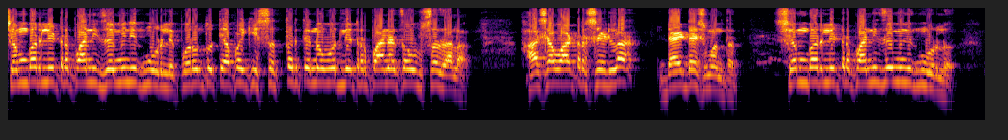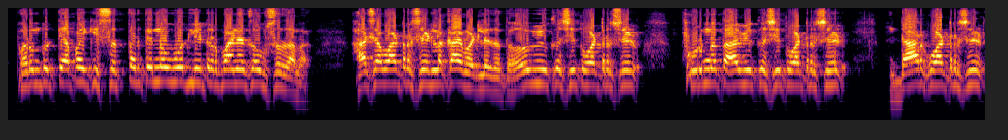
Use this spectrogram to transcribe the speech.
शंभर लिटर पाणी जमिनीत मुरले परंतु त्यापैकी सत्तर ते नव्वद लिटर पाण्याचा उपसा झाला. हा अशा वॉटर शेडला डायडॅश म्हणतात. शंभर लिटर पाणी जमिनीत मुरलं परंतु त्यापैकी सत्तर ते नव्वद लिटर पाण्याचा उपसा झाला. हा अशा वॉटर शेडला काय म्हटलं जातं? अविकसित वॉटर शेड पूर्णतः अविकसित वॉटर शेड डार्क वॉटर शेड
